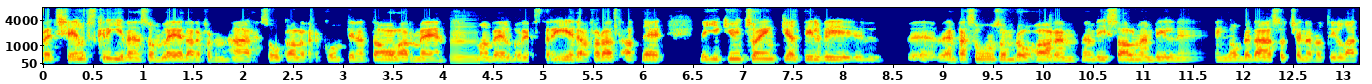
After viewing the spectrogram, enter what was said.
rätt självskriven som ledare för den här så kallade kontinentalarmén mm. man väl började strida för att, att det, det gick ju inte så enkelt till vi, Eh, en person som då har en, en viss allmänbildning om det där så känner då till att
